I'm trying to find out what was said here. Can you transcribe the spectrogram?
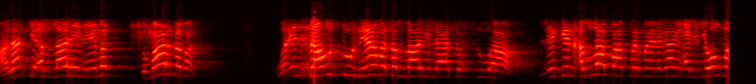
حالانکہ اللہ نعمت شمار نہ بن۔ وَإِن تَعُدُّوا نِعْمَةَ اللَّهِ لَا تُحْصُوهَا۔ لیکن اللہ پاک فرمائے لگائیں الْيَوْمَ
